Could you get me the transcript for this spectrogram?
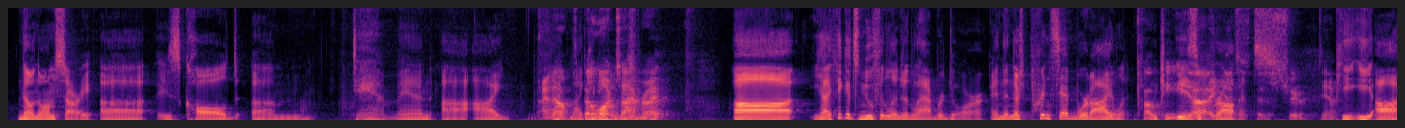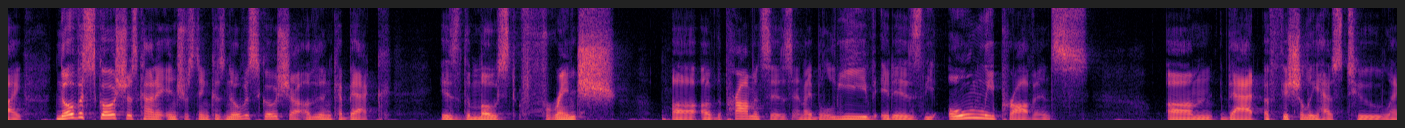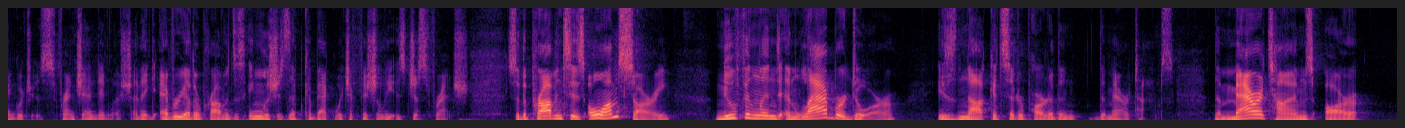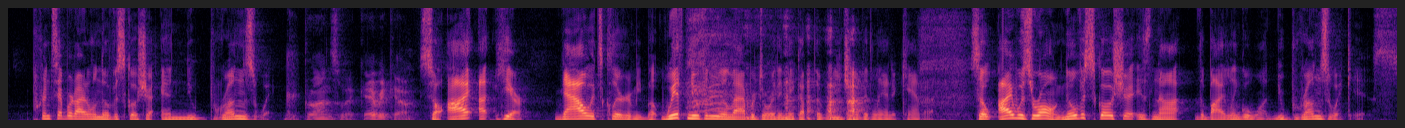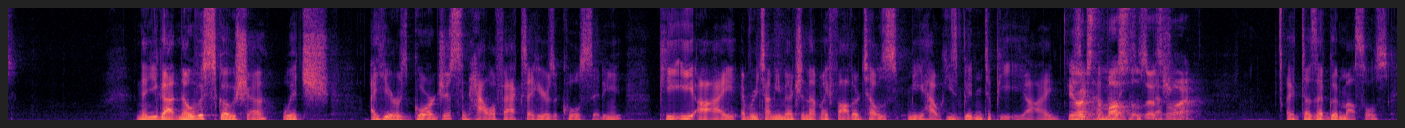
No, no, I'm sorry. Uh, is called. Um, damn, man. Uh, I. I know my it's been a long time, right? Uh, yeah, I think it's Newfoundland and Labrador, and then there's Prince Edward Island, Oh, which PEI, is a yes, province. that is true. Yeah. PEI. Nova Scotia is kind of interesting because Nova Scotia, other than Quebec, is the most French uh, of the provinces, and I believe it is the only province um, that officially has two languages, French and English. I think every other province is English except Quebec, which officially is just French. So the provinces, oh, I'm sorry, Newfoundland and Labrador is not considered part of the, the Maritimes. The Maritimes are Prince Edward Island, Nova Scotia, and New Brunswick. New Brunswick. There we go. So I uh, here now it's clear to me. But with Newfoundland and Labrador, they make up the region of Atlantic Canada. So I was wrong. Nova Scotia is not the bilingual one. New Brunswick is. And then you got Nova Scotia, which I hear is gorgeous, and Halifax I hear is a cool city. PEI. Every time you mention that, my father tells me how he's been to PEI. He likes the mussels. That's why. It does have good mussels.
